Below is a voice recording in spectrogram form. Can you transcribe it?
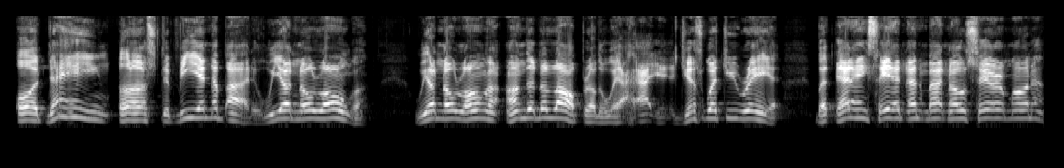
ordained us to be in the body. We are no longer. We are no longer under the law, brother. Well, I, just what you read. But that ain't said nothing about no ceremony.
